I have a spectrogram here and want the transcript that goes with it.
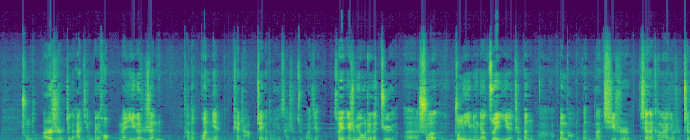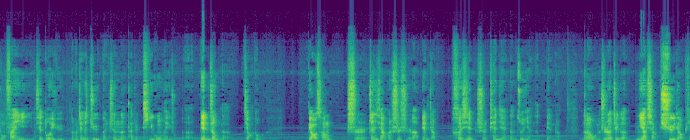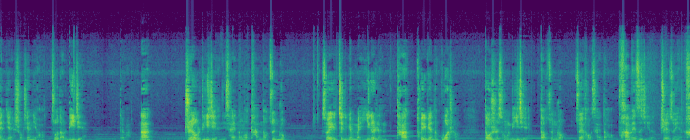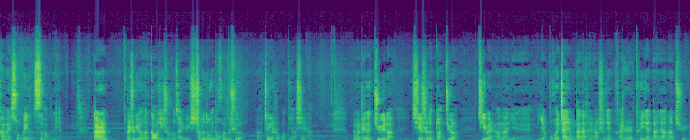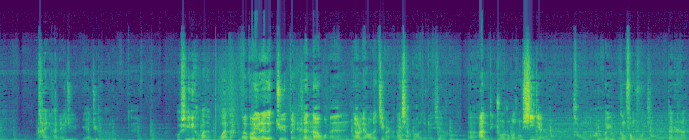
冲突，而是这个案情背后每一个人他的观念的偏差，这个东西才是最关键的。所以 HBO 这个剧啊，呃，说中译名叫《罪业之奔》啊，奔跑的奔。那其实现在看来，就是这种翻译有些多余。那么这个剧本身呢，它就提供了一种呃辩证的角度，表层是真相和事实的辩证，核心是偏见跟尊严的辩证。那么我们知道，这个你要想去掉偏见，首先你要做到理解。那只有理解，你才能够谈到尊重。所以这里面每一个人他蜕变的过程，都是从理解到尊重，最后才到捍卫自己的职业尊严，捍卫所谓的司法尊严。当然，HBO 的高级之处在于什么东西都回不去了啊，这个是我比较欣赏的。那么这个剧呢，其实是个短剧了，基本上呢也也不会占用大家太长时间，还是推荐大家呢去看一看这个剧原剧啊。对我是一定会把它补完的。那关于这个剧本身呢，我们要聊的基本上能想到的就这些啊。嗯，按理说如果从细节上讨论的话，会更丰富一些。但是呢，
